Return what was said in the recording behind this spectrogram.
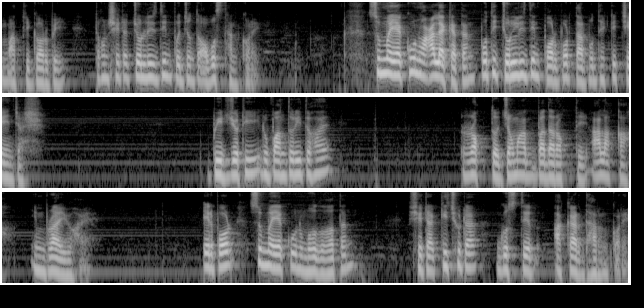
মাতৃগর্ভে তখন সেটা চল্লিশ দিন পর্যন্ত অবস্থান করে। সুম্মা ইয়াকুন ও আলাকাতান, প্রতি চল্লিশ দিন পরপর তার মধ্যে একটি চেঞ্জ আসে। বীর্যটি রূপান্তরিত হয়, রক্ত জমাত বাদা রক্তে আলাকা, ইমব্রায়ু হয়। এরপর সুম্মা ইয়াকুন মুদগাতান, সেটা কিছুটা গোস্তের আকার ধারণ করে।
